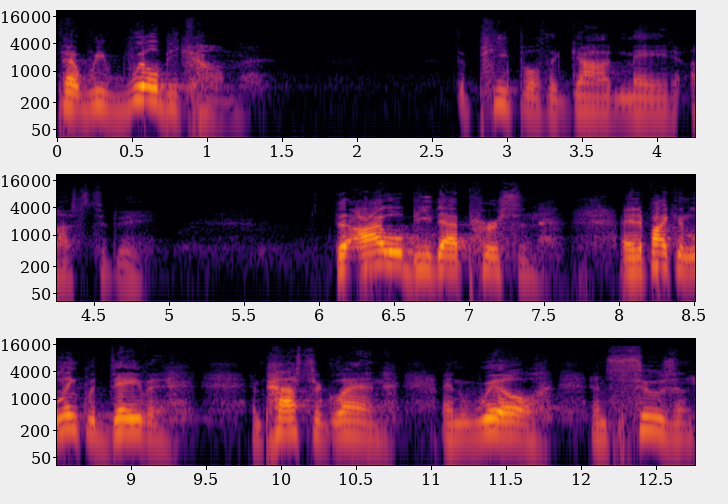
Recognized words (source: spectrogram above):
that we will become the people that God made us to be that I will be that person. And if I can link with David and Pastor Glenn and Will and Susan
